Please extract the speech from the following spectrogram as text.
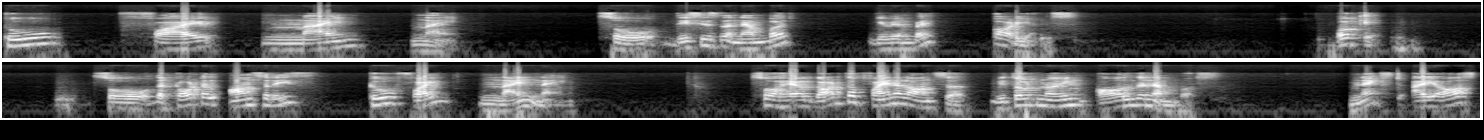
2599 so this is the number given by audience. Okay. So the total answer is 2599. So I have got the final answer without knowing all the numbers. Next I ask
